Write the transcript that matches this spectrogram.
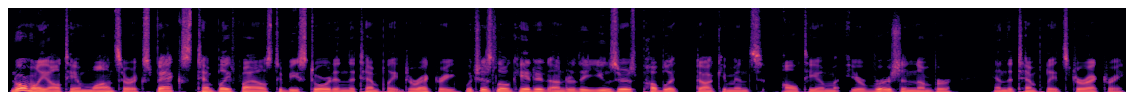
Normally, Altium wants or expects template files to be stored in the template directory, which is located under the user's public documents Altium, your version number, and the templates directory.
